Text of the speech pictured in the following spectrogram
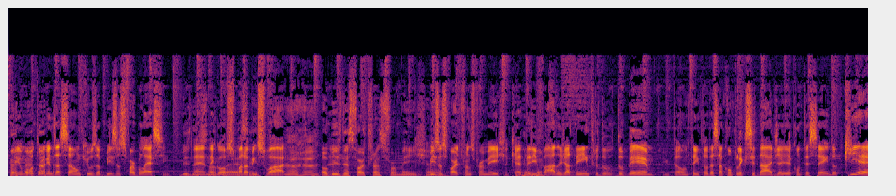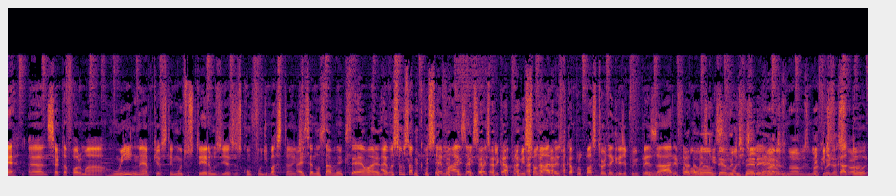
Tem uma outra organização que usa Business for Blessing. Business né? for Negócios blessing. para abençoar. Uhum. Ou Business for Transformation. Business for Transformation, que é derivado já dentro do, do BEM. Então tem toda essa complexidade aí acontecendo, que é, de certa forma, ruim, né? Porque você tem muitos termos e às vezes confunde bastante. Aí você não sabe nem o que você é mais. Aí né? você não sabe o que você é mais, aí você vai explicar para o missionário, vai explicar para o pastor da igreja, para o empresário. Hum, fala, cada um é um termo um diferente. Vários nomes, uma liquidificador.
